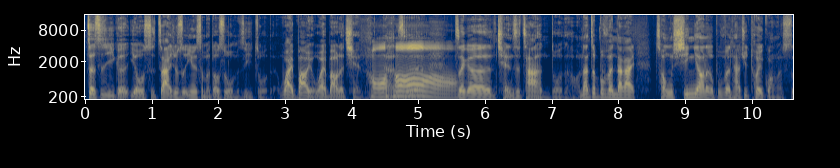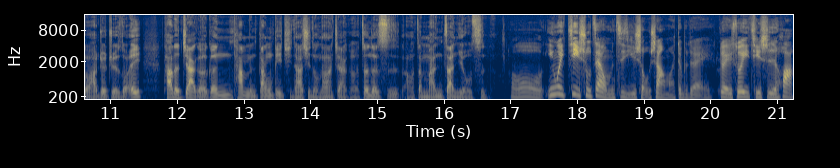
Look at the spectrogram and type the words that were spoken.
这是一个优势。再就是因为什么都是我们自己做的，外包有外包的钱哈，这个钱是差很多的哈。那这部分大概从新药那个部分他去推广的时候，他就觉得说，哎，它的价格跟他们当地其他系统上的价格真的是啊，蛮占优势的。哦，因为技术在我们自己手上嘛，对不对？对，所以其实的话，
